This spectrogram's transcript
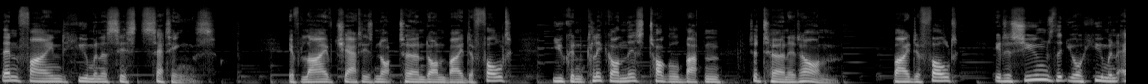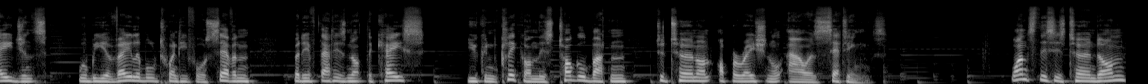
then find Human Assist settings. If live chat is not turned on by default, you can click on this toggle button to turn it on. By default, it assumes that your human agents will be available 24-7, but if that is not the case, you can click on this toggle button to turn on operational hours settings. Once this is turned on,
